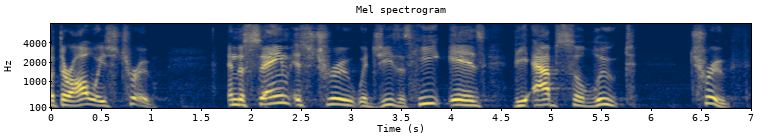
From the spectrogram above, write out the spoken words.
but they're always true. And the same is true with Jesus. He is the absolute truth.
